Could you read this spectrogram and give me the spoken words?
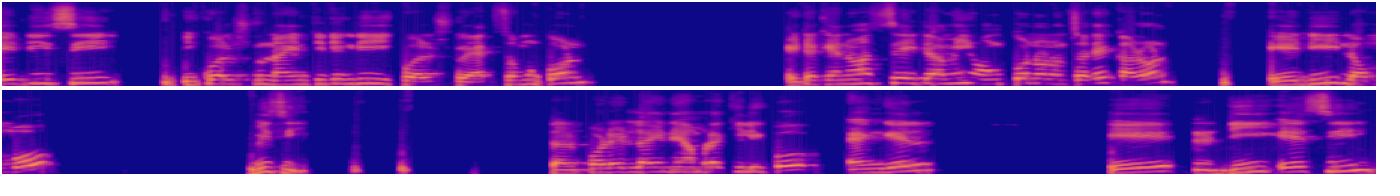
ADC equals to ninety degree equals to এক সমকোণ। এটা কেন আসছে? এটা আমি অঙ্কন অনুসারে, কারণ এডি লম্ব বিসি তারপরের লাইনে আমরা কি লিখব? Angle A D A DAC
